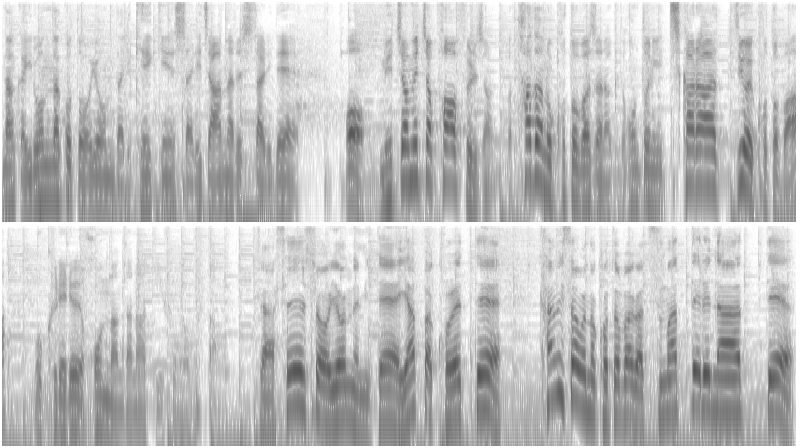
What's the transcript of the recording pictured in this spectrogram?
なんかいろんなことを読んだり経験したりジャーナルしたりであめちゃめちゃパワフルじゃんとかただの言葉じゃなくて本当に力強い言葉をくれる本なんだなっていうふうに思った。じゃあ聖書を読んでみてやっぱこれって神様の言葉が詰まってるなって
